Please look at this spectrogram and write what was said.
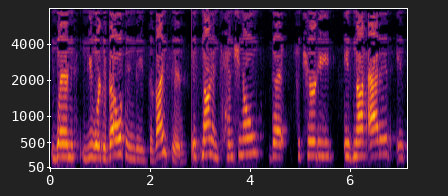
when you are developing these devices, it's not intentional that security is not added. It's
